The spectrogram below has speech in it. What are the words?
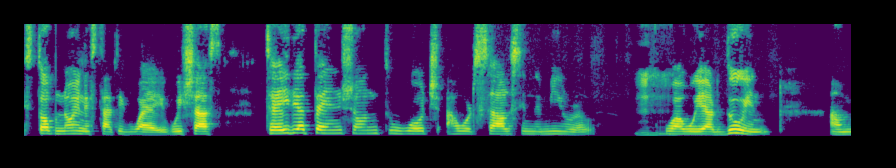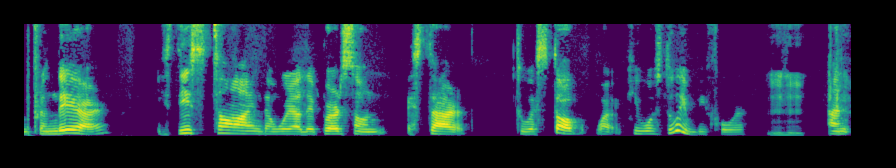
stop knowing a static way. We just take the attention to watch ourselves in the mirror, mm-hmm. what we are doing. And from there, is this time that where the person start to stop what he was doing before mm-hmm. and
